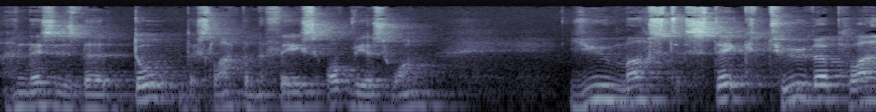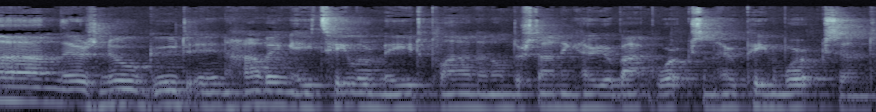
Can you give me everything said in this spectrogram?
and this is the don't, the slap in the face, obvious one. You must stick to the plan. There's no good in having a tailor made plan and understanding how your back works and how pain works and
